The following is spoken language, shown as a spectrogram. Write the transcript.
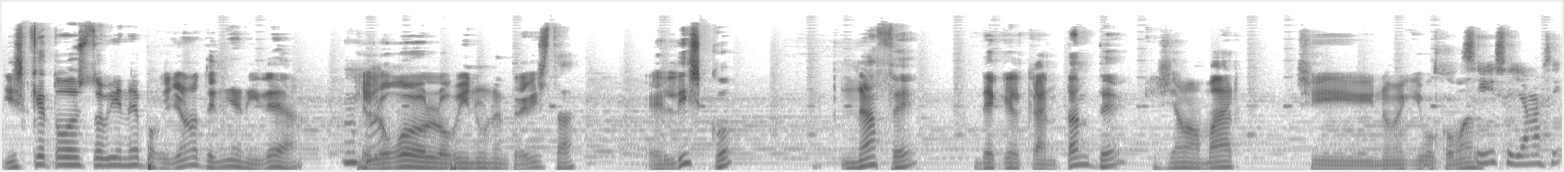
Y es que todo esto viene porque yo no tenía ni idea, que Ujú. luego lo vi en una entrevista. El disco nace de que el cantante, que se llama Mark, si no me equivoco mal, Sí, se llama así.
